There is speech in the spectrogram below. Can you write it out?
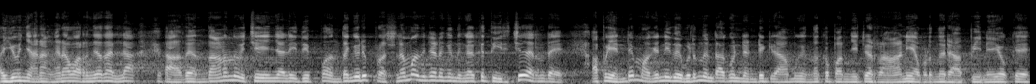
അയ്യോ ഞാൻ അങ്ങനെ പറഞ്ഞതല്ല. അതെന്താണെന്ന് വെച്ച് കഴിഞ്ഞാൽ ഇതിപ്പോൾ എന്തെങ്കിലും ഒരു പ്രശ്നം വന്നിട്ടുണ്ടെങ്കിൽ നിങ്ങൾക്ക് തിരിച്ചു തരണ്ടേ? അപ്പോൾ എന്റെ മകൻ ഇത് എവിടെ നിന്നുണ്ടാക്കും രണ്ട് ഗ്രാം എന്നൊക്കെ പറഞ്ഞിട്ട് റാണി അവിടുന്ന് ഒരു അഭിനയമൊക്കെ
